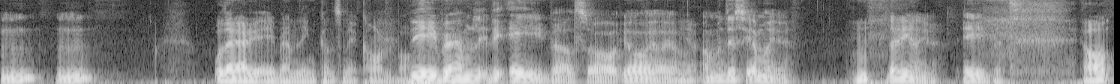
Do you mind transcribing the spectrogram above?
Mm, mm. Och där är det ju Abraham Lincoln som är karln bakom. Det är Abraham, det är Abe alltså. Ja, ja, ja. Ja. Ja, men det ser man ju. Mm. Där är han ju. Abe. Ja,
